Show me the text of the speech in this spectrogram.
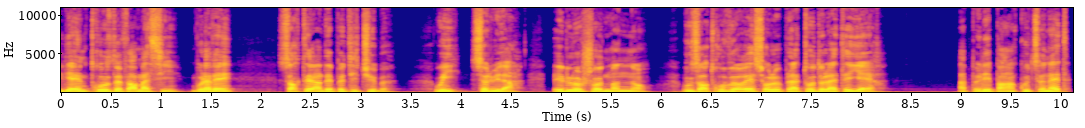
Il y a une trousse de pharmacie. Vous l'avez? Sortez un des petits tubes. Oui, celui-là. Et de l'eau chaude maintenant. Vous en trouverez sur le plateau de la théière. Appelé par un coup de sonnette,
